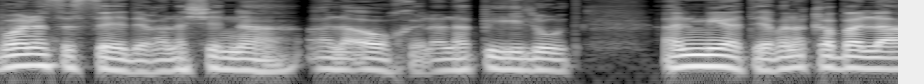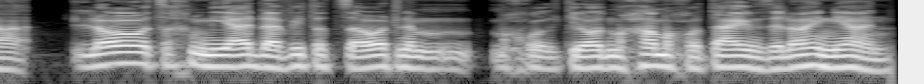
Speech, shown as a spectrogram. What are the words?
בואו נעשה סדר על השינה על האוכל על הפעילות על מי אתם על הקבלה לא צריך מיד להביא תוצאות למחר כאילו עוד מחר מחרתיים זה לא העניין.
